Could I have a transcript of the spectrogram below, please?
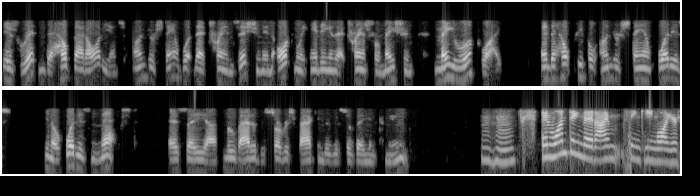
is written to help that audience understand what that transition and ultimately ending in that transformation may look like and to help people understand what is you know what is next as they uh, move out of the service back into the civilian community Mhm. And one thing that I'm thinking while you're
